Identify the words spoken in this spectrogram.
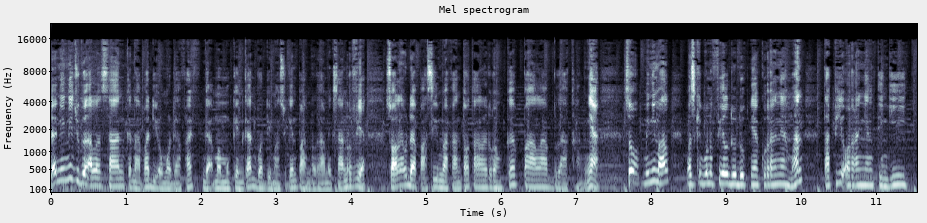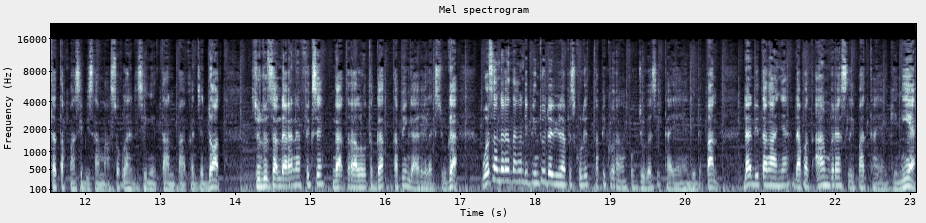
Dan ini juga alasan kenapa di Omoda 5 nggak memungkinkan buat dimasukin panoramic sunroof ya. Soalnya udah pasti makan total ruang kepala belakangnya. So, minimal meskipun feel duduknya kurang nyaman, tapi orang yang tinggi tetap masih bisa masuk lah di sini tanpa kejedot. Sudut sandarannya fix ya, nggak terlalu tegak tapi nggak rileks juga. Buat sandaran tangan di pintu dari lapis kulit tapi kurang empuk juga sih kayak yang di depan. Dan di tengahnya dapat armrest lipat kayak gini ya.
